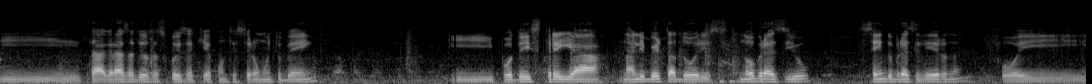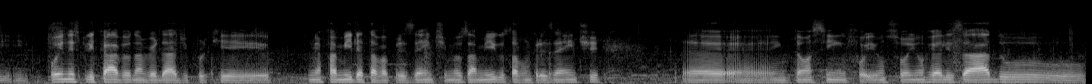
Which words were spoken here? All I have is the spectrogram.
E tá, graças a Deus as coisas aqui aconteceram muito bem. E poder estrear na Libertadores no Brasil, sendo brasileiro, né? Foi, foi inexplicável, na verdade, porque minha família estava presente, meus amigos estavam presentes. É, então, assim, foi um sonho realizado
